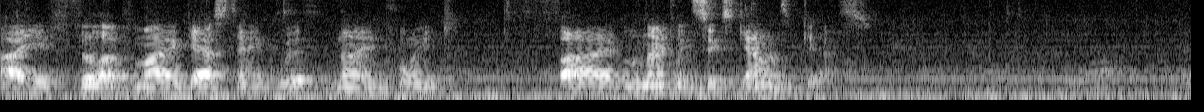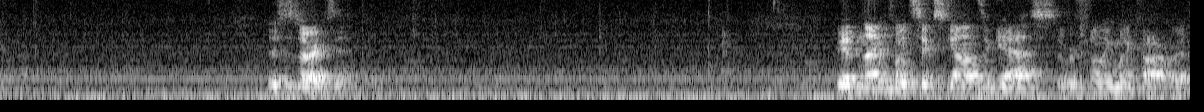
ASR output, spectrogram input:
I fill up my gas tank with 9.5, well, 9.6 gallons of gas. This is our example. We have 9.6 gallons of gas that we're filling my car with.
